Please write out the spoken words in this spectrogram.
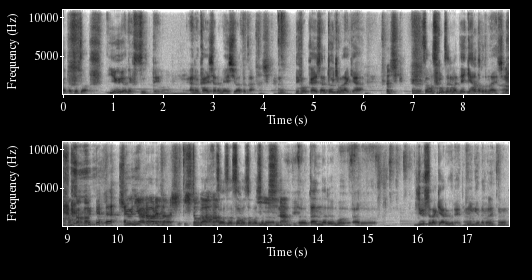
えたらちょっと言うよね普通って。うん。あの会社の名刺はとか、確かうにん、でも会社の登記もなきゃ、確かうん。そもそもそれまで税金払ったこともないし。に 急に現れたひ人がそうそうそもそもその単なるもうあの住所だけあるぐらいの人間だからね、うん。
